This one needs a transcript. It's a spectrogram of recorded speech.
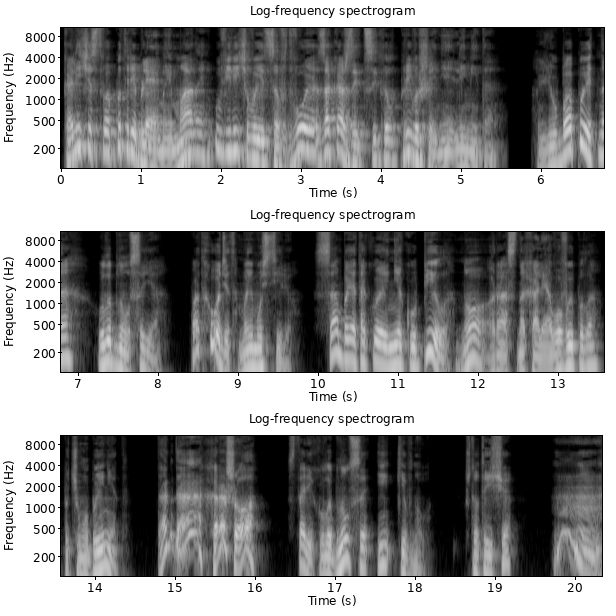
Количество потребляемой маны увеличивается вдвое за каждый цикл превышения лимита. «Любопытно», — улыбнулся я. «Подходит моему стилю. Сам бы я такое не купил, но раз на халяву выпало, почему бы и нет?» «Тогда хорошо», Старик улыбнулся и кивнул. «Что-то еще?» «Ммм...»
